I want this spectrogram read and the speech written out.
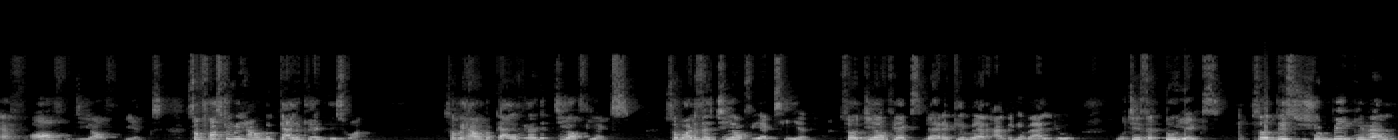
F of g of x. So first we have to calculate this one. So we have to calculate g of x. So what is the g of x here? So g of x directly we are having a value which is a 2x so this should be given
